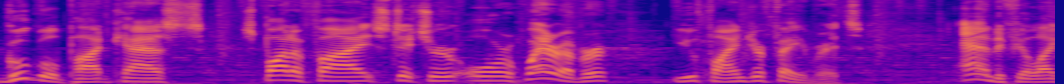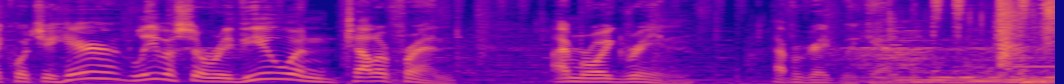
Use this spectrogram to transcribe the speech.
Google Podcasts, Spotify, Stitcher, or wherever you find your favorites. And if you like what you hear, leave us a review and tell a friend. I'm Roy Green. Have a great weekend.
